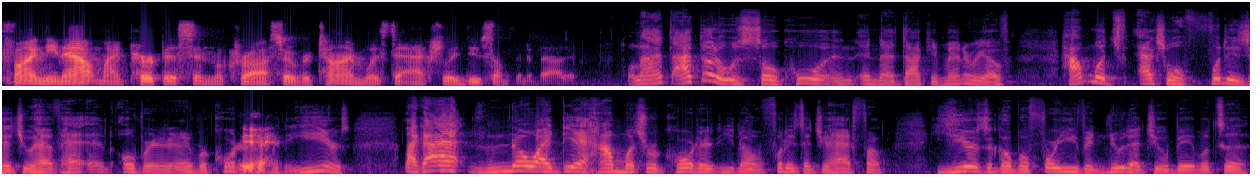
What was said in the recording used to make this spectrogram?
finding out my purpose in lacrosse over time was to actually do something about it. Well, I, I thought it was so cool in, in that documentary of how much actual footage that you have had over and recorded yeah. over the years. Like I had no idea how much recorded, you know, footage that you had from years ago before you even knew that you would be able to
